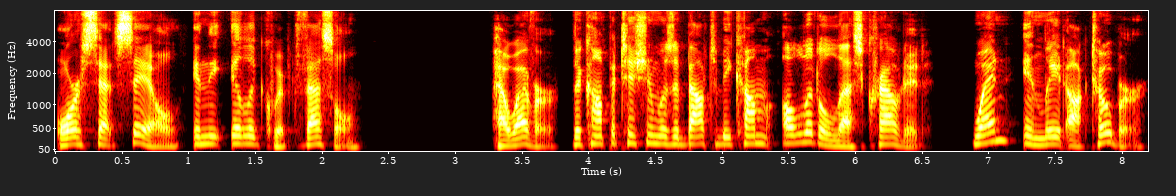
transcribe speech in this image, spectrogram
or set sail in the ill equipped vessel. However, the competition was about to become a little less crowded when, in late October,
